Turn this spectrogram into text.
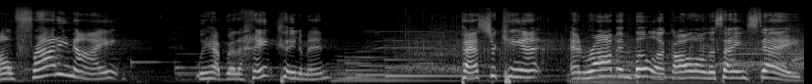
On Friday night, we have Brother Hank Kunneman, Pastor Kent, and Robin Bullock all on the same stage.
